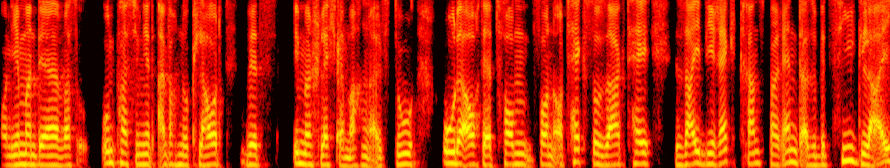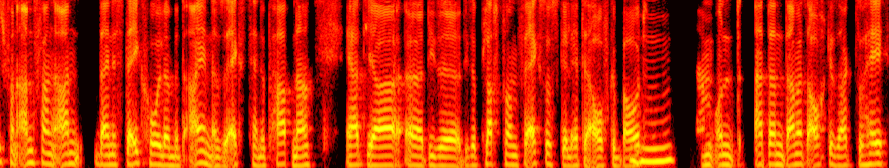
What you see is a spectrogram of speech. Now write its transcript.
Und jemand, der was unpassioniert einfach nur klaut, wird's immer schlechter machen als du. Oder auch der Tom von Ortexo sagt, hey, sei direkt transparent, also bezieh gleich von Anfang an deine Stakeholder mit ein, also externe Partner. Er hat ja äh, diese, diese Plattform für Exoskelette aufgebaut mhm. ähm, und hat dann damals auch gesagt, so, hey,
